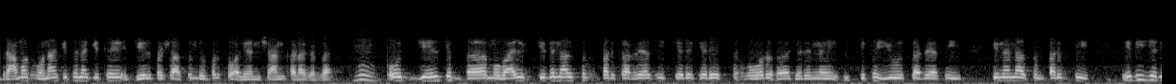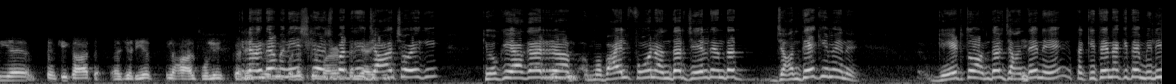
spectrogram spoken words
ਬਰਾਮਦ ਹੋਣਾ ਕਿਤੇ ਨਾ ਕਿਤੇ ਜੇਲ੍ਹ ਪ੍ਰਸ਼ਾਸਨ ਦੇ ਉੱਪਰ ਸਵਾਲੀਆ ਨਿਸ਼ਾਨ ਖੜਾ ਕਰਦਾ ਹੈ। ਹੂੰ ਉਹ ਜੇਲ੍ਹ 'ਚ ਮੋਬਾਈਲ ਕਿਹਦੇ ਨਾਲ ਸੰਪਰਕ ਕਰ ਰਿਹਾ ਸੀ ਕਿਹੜੇ ਕਿਹੜੇ ਹੋਰ ਜਿਹੜੇ ਨੇ ਕਿੱਥੇ ਯੂਜ਼ ਕਰ ਰਿਹਾ ਸੀ ਕਿਹਨਾਂ ਨਾਲ ਸੰਪਰਕ ਸੀ ਇਹਦੀ ਜਿਹੜੀ ਹੈ ਤਹਿਕੀਕਾਤ ਜਿਹੜੀ ਹੈ ਫਿਲਹਾਲ ਪੁਲਿਸ ਕੀ ਕਰੇਗੀ ਲੱਗਦਾ ਉਹਦੇ ਮਨੀਸ਼ ਕਿ ਜਾਏਗੀ। ਜਾਂਚ ਹੋਏਗੀ ਕਿਉਂਕਿ ਅਗਰ ਮੋਬਾਈਲ ਫੋਨ ਅੰਦਰ ਜੇਲ੍ਹ ਦੇ ਅੰਦਰ ਜਾਂਦੇ ਕਿਵੇਂ ਨੇ ਗੇਟ ਤੋਂ ਅੰਦਰ ਜਾਂਦੇ ਨੇ ਤਾਂ ਕਿਤੇ ਨਾ ਕਿਤੇ ਮਿਲੀ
